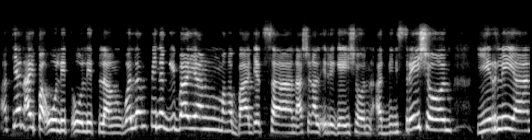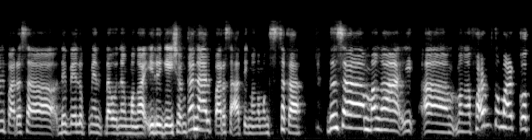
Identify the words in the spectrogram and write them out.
At yan ay paulit-ulit lang. Walang pinag-ibayang mga budget sa National Irrigation Administration. Yearly yan para sa development daw ng mga irrigation canal para sa ating mga magsasaka. Doon sa mga ah, mga farm to market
